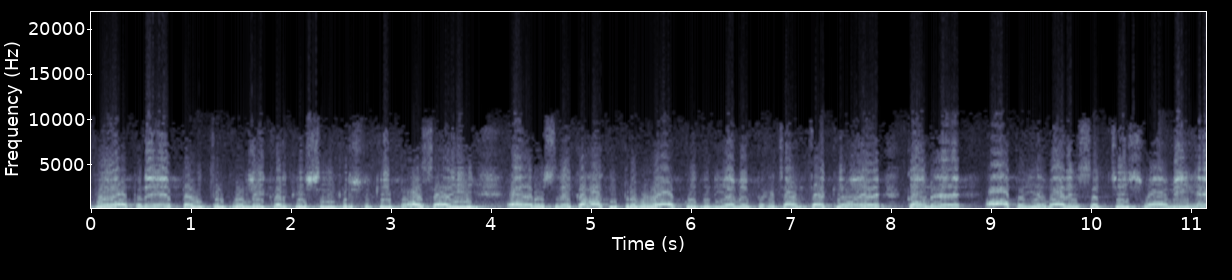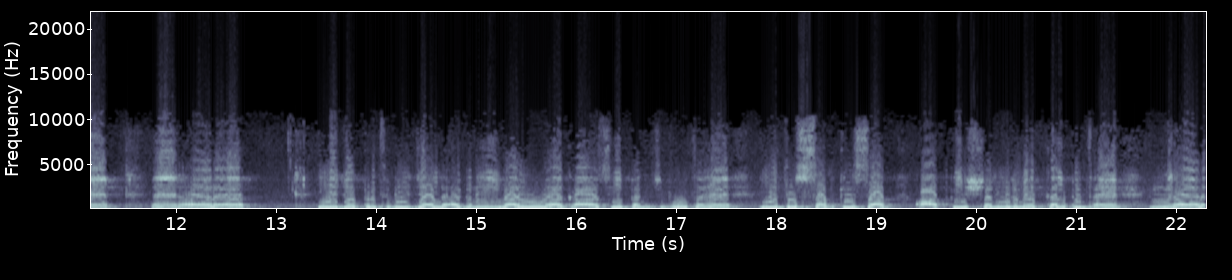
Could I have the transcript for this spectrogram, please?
वो अपने पवित्र को लेकर के श्री कृष्ण के पास आई और उसने कहा कि प्रभु, आपको दुनिया में पहचानता क्यों है? कौन है? आप ही हमारे सच्चे स्वामी हैं। और ये जो पृथ्वी, जल, अग्नि, वायु, आकाश, ये पंचभूत हैं, ये तो सब के सब आपके शरीर में कल्पित हैं। और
